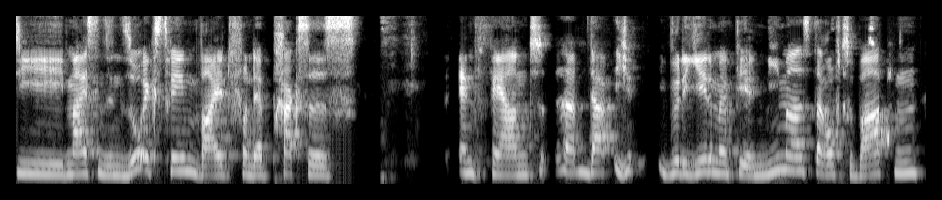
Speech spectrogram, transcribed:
die meisten sind so extrem weit von der Praxis entfernt. Äh, da, ich, würde jedem empfehlen, niemals darauf zu warten,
